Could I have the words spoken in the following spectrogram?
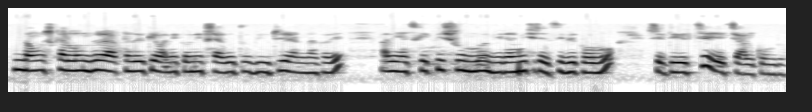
নমস্কার বন্ধুরা, আপনাদেরকে অনেক অনেক স্বাগত বিউটি রান্নাঘরে। আমি আজকে একটি সুন্দর নিরামিষ রেসিপি করব, সেটি হচ্ছে এই চাল কুমড়ো।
